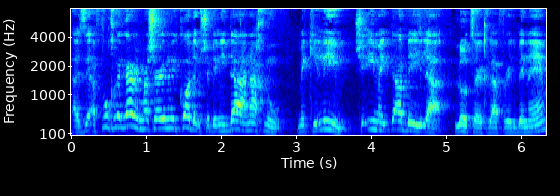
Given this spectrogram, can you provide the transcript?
אז זה הפוך לגמרי ממה שראינו מקודם, שבנידה אנחנו מקילים שאם הייתה בעילה לא צריך להפריד ביניהם,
